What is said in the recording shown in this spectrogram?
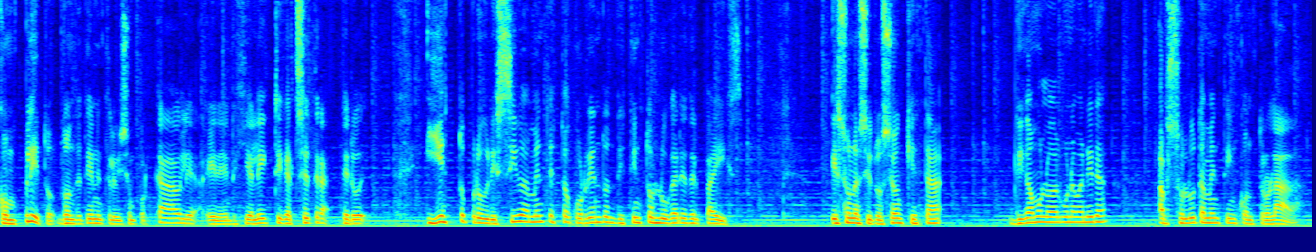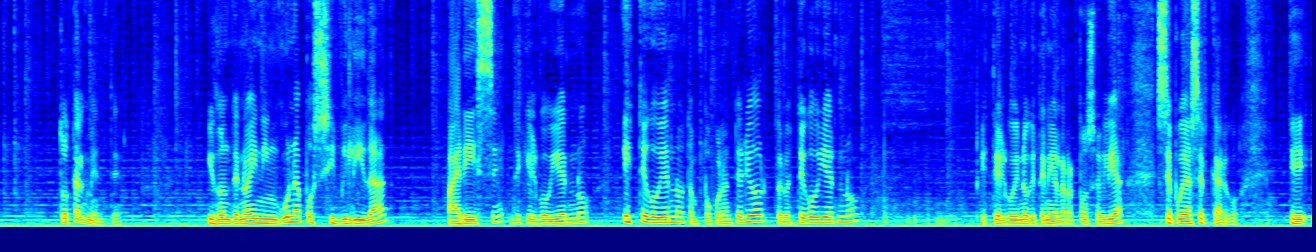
completo, donde tienen televisión por cable, energía eléctrica, etcétera, pero y esto progresivamente está ocurriendo en distintos lugares del país. Es una situación que está, digámoslo de alguna manera, absolutamente incontrolada, totalmente, y donde no hay ninguna posibilidad, parece, de que el gobierno, este gobierno, tampoco el anterior, pero este gobierno este es el gobierno que tenía la responsabilidad, se puede hacer cargo. Eh,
